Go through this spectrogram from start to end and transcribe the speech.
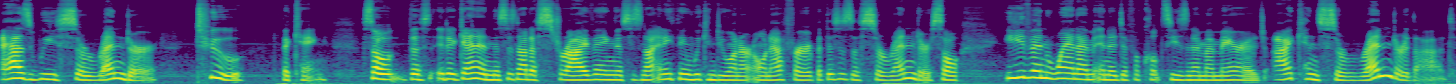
as we surrender to the King. So this it again, and this is not a striving, this is not anything we can do on our own effort, but this is a surrender. So even when I'm in a difficult season in my marriage, I can surrender that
